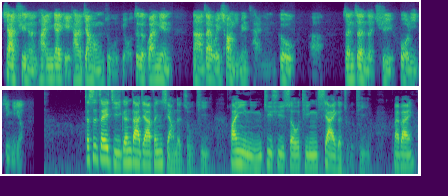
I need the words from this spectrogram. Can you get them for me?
下去呢，他应该给他的加盟主有这个观念，那在微创里面才能够、呃、真正的去获利经营哦。这是这一集跟大家分享的主题，欢迎您继续收听下一个主题，拜拜。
